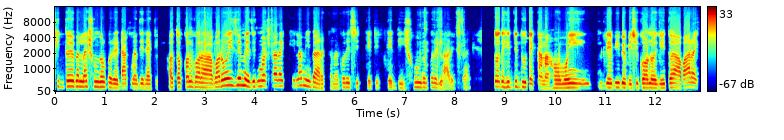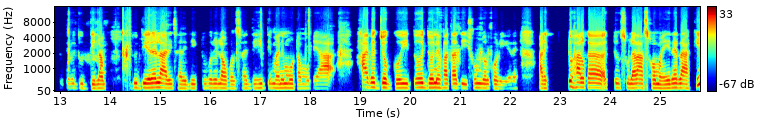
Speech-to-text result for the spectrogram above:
সিদ্ধ হয়ে বেলায় সুন্দর করে ডাকনা দিয়ে রাখি। হতক্ষণ পরে আবার ওই যে ম্যাজিক মশলা রাখিলাম এবার একখানা করে ছিটকে টিটকে দিই, সুন্দর করে লাড়ি সারি তো দেখি দুধ একখানা হম, ওই গ্রেভি বেশি ঘন হয়ে গেই তো আবার একটু করে দুধ দিলাম। দুধ দিয়ে লাড়ি সারি দিয়ে একটু করে লবণ সারি দিয়ে দি মানে মোটামুটি হাইবের যোগ্য তো ধনে পাতা দিই সুন্দর করে এর। আর একটু হালকা একটু চুলার আঁচ কমাই রাখি,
